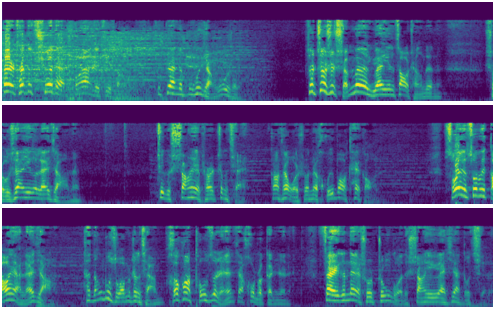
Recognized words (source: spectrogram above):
但是他的缺点同样给继承了，就变得不会讲故事了。这这是什么原因造成的呢？首先一个来讲呢，这个商业片挣钱，刚才我说那回报太高了，所以作为导演来讲，他能不琢磨挣钱吗？何况投资人在后边跟着呢，再一个，那时候中国的商业院线都起来了，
